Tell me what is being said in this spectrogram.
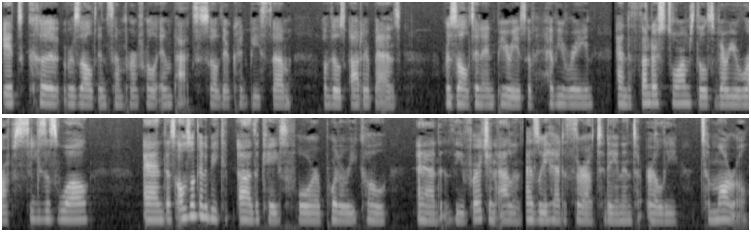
it could result in some peripheral impacts. So there could be some of those outer bands resulting in periods of heavy rain and thunderstorms, those very rough seas as well. And that's also going to be uh, the case for Puerto Rico and the Virgin Islands as we head throughout today and into early tomorrow.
